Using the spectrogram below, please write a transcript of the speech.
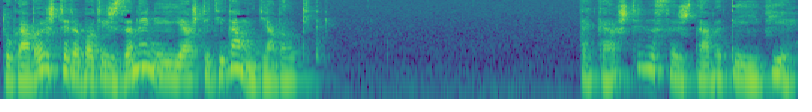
Тогава ще работиш за мене и аз ще ти дам от ябълките. Така ще разсъждавате и вие.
